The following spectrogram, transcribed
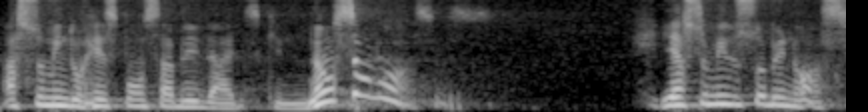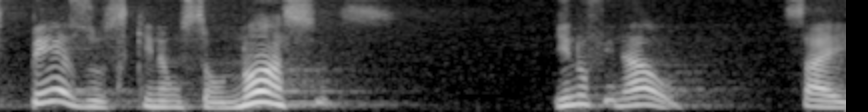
assumindo responsabilidades que não são nossas, e assumindo sobre nós pesos que não são nossos, e no final sai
